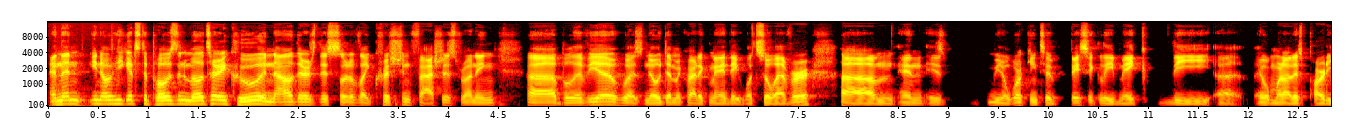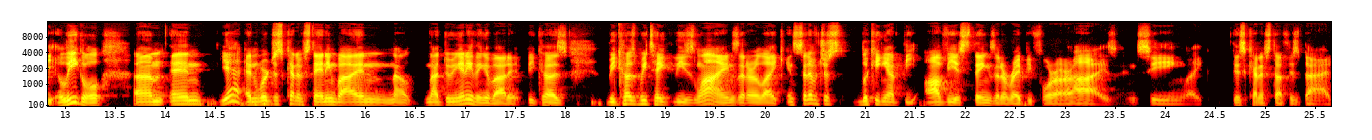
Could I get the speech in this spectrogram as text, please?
And then you know he gets deposed in a military coup, and now there's this sort of like Christian fascist running uh, Bolivia who has no democratic mandate whatsoever, um, and is you know working to basically make the uh, Evo Morales party illegal. Um, and yeah, and we're just kind of standing by and not not doing anything about it because because we take these lines that are like instead of just looking at the obvious things that are right before our eyes and seeing like this kind of stuff is bad.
